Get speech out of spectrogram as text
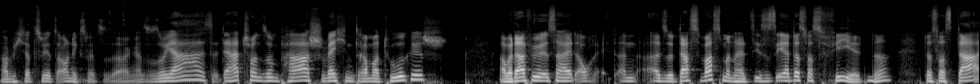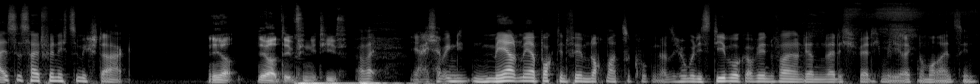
habe ich dazu jetzt auch nichts mehr zu sagen. Also so, ja, der hat schon so ein paar Schwächen dramaturgisch, aber dafür ist er halt auch, an, also das, was man halt sieht, ist eher das, was fehlt, ne? Das, was da ist, ist halt, finde ich, ziemlich stark. Ja, ja, definitiv. Aber ja, ich habe irgendwie mehr und mehr Bock, den Film nochmal zu gucken. Also ich hole mir die Steelbook auf jeden Fall und dann werde ich, werd ich mir direkt nochmal reinziehen.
